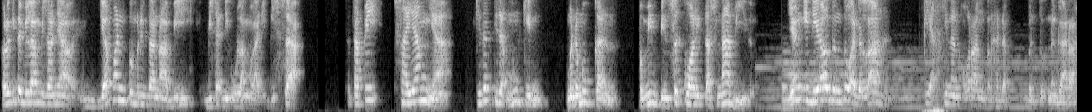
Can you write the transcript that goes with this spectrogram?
Kalau kita bilang misalnya zaman pemerintahan Nabi bisa diulang lagi, bisa. Tetapi sayangnya kita tidak mungkin menemukan pemimpin sekualitas Nabi itu. Yang ideal tentu adalah keyakinan orang terhadap bentuk negara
